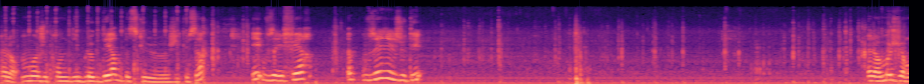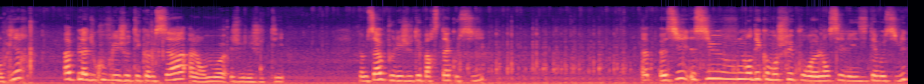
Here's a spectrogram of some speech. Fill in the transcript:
Alors, moi, je vais prendre des blocs d'herbe parce que j'ai que ça. Et vous allez faire... Vous allez les jeter. Alors, moi, je vais remplir. Hop, là, du coup, vous les jetez comme ça. Alors, moi, je vais les jeter comme ça, vous pouvez les jeter par stack aussi. Euh, si, si vous vous demandez comment je fais pour euh, lancer les items aussi vite,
